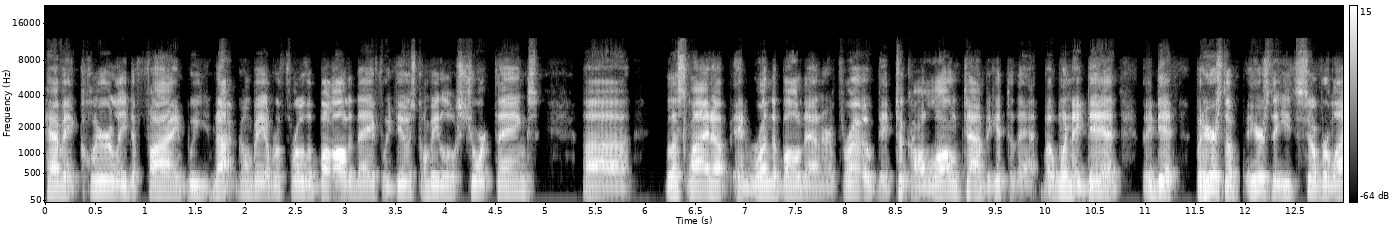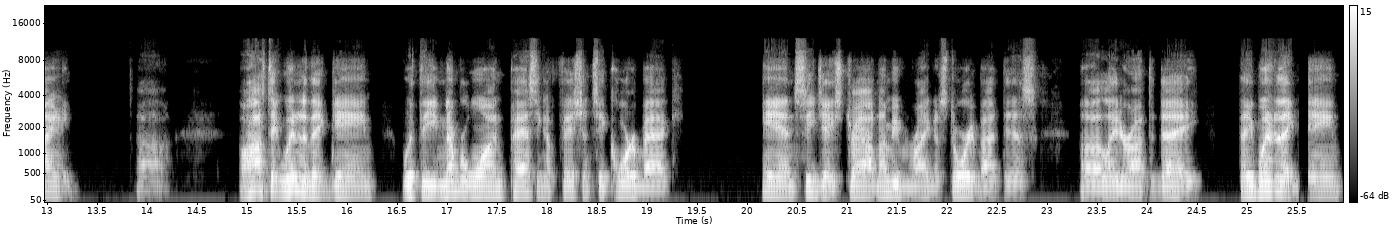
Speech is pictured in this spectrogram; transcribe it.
have a clearly defined. We're not going to be able to throw the ball today. If we do, it's going to be a little short things. Uh, let's line up and run the ball down their throat. It took a long time to get to that, but when they did, they did. But here's the here's the silver lining. Uh, Ohio State went into that game with the number one passing efficiency quarterback in C.J. Stroud, and I'm even writing a story about this uh, later on today. They went into that game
